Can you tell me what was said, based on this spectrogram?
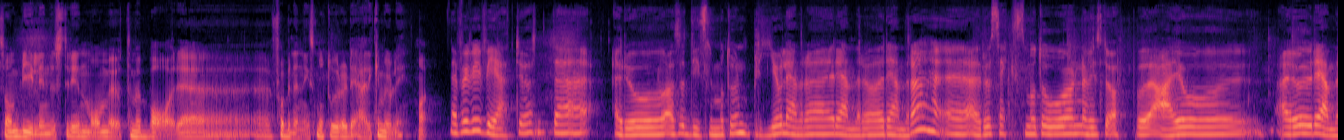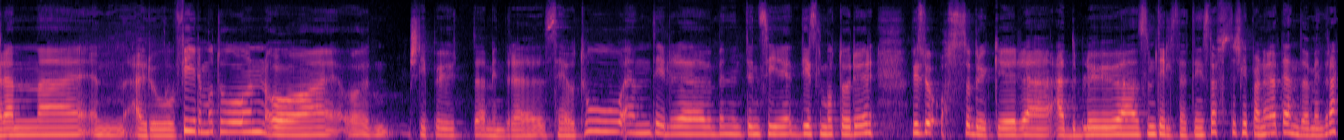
som bilindustrien må møte med bare eh, forbrenningsmotorer. Det er ikke mulig. Ja, for vi vet jo at euro, altså dieselmotoren blir jo renere, renere og renere. Eh, Euro 6-motoren hvis du er oppe, er, jo, er jo renere enn en Euro 4-motoren og, og slipper ut eh, mindre CO2 enn tidligere dieselmotorer. Hvis du også bruker eh, AdBlue eh, som tilsetningsstoff, så slipper den ut enda mindre.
